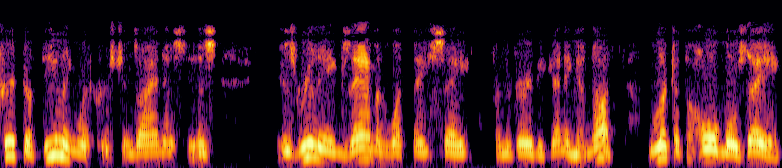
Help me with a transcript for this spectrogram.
trick of dealing with Christian Zionists is is really examine what they say from the very beginning and not look at the whole mosaic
